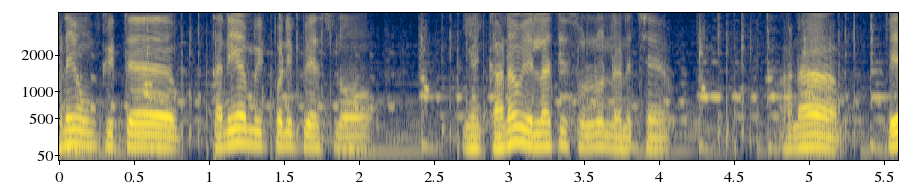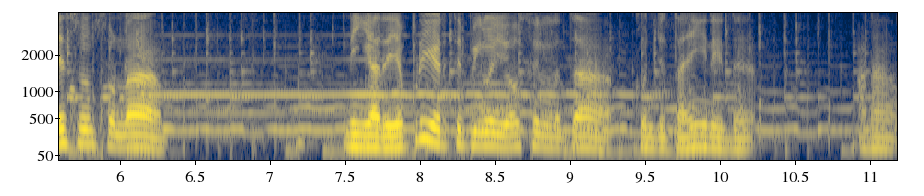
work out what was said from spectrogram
நானே உங்ககிட்ட தனியாக மீட் பண்ணி பேசணும். என் கனவு எல்லாத்தையும் சொல்லணும்னு நினச்சேன். ஆனால் பேசணும்னு சொன்னால் நீங்கள் அதை எப்படி எடுத்துப்பீங்களோ யோசனையில் தான் கொஞ்சம் தயங்கி நின்றேன் ஆனால்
